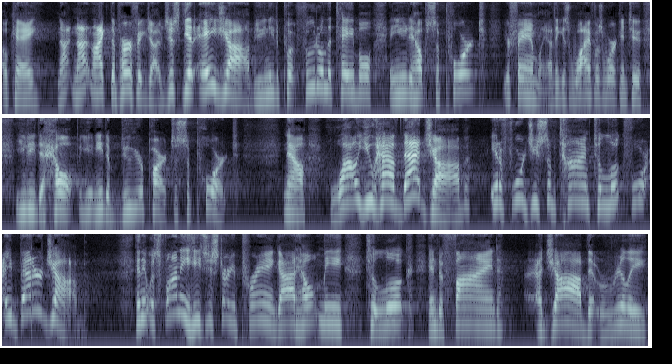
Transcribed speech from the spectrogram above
okay? Not, not like the perfect job. Just get a job. You need to put food on the table and you need to help support your family. I think his wife was working too. You need to help. You need to do your part to support now, while you have that job, it affords you some time to look for a better job. And it was funny, he just started praying, God, help me to look and to find a job that really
